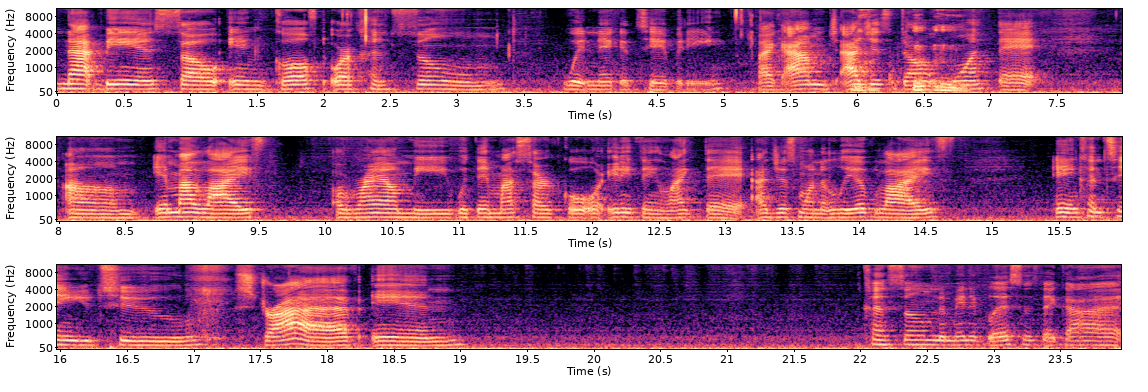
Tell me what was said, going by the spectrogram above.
not being so engulfed or consumed with negativity like i'm i just don't want that um, in my life around me within my circle or anything like that i just want to live life and continue to strive and consume the many blessings that God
